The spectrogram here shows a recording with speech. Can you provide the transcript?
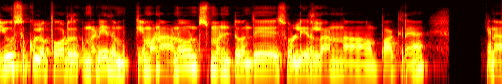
நியூஸுக்குள்ளே போகிறதுக்கு முன்னாடி அந்த முக்கியமான அனௌன்ஸ்மெண்ட் வந்து சொல்லிடலான்னு நான் பார்க்குறேன் ஏன்னா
